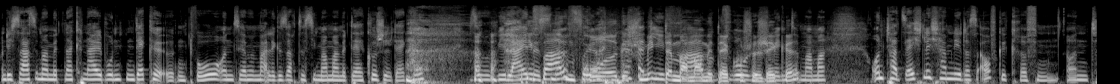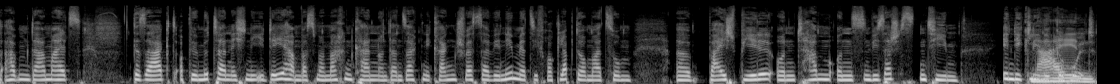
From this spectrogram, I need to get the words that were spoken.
Und ich saß immer mit einer knallbunten Decke irgendwo. Und sie haben immer alle gesagt, das ist die Mama mit der Kuscheldecke. So wie Leines, die farbenfrohe, ne? geschminkte Mama mit der Kuscheldecke. Mama. Und tatsächlich haben die das aufgegriffen und haben damals gesagt, ob wir Mütter nicht eine Idee haben, was man machen kann. Und dann sagten die Krankenschwester, wir nehmen jetzt die Frau Klappdor mal zum äh, Beispiel und haben uns ein Visagistenteam in die Klinik Nein. geholt.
